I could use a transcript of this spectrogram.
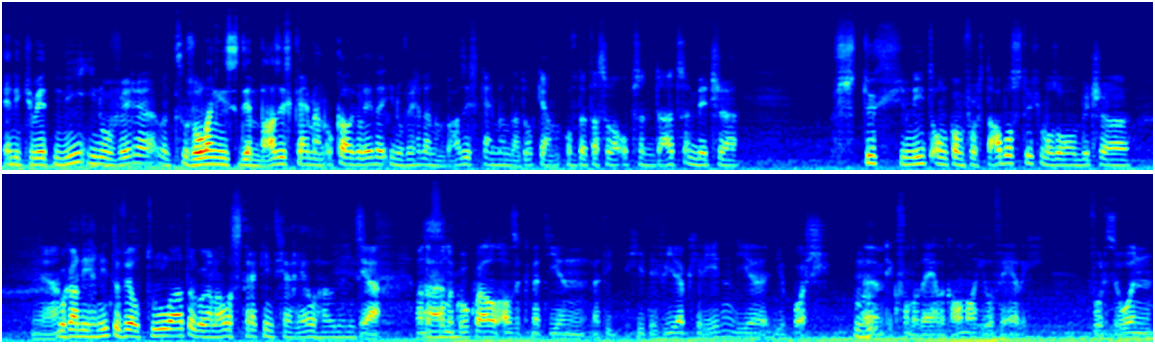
en ik weet niet in hoeverre, want zo lang is de basis Cayman ook al geleden, in hoeverre dan een basis Cayman dat ook kan. Of dat dat zo wat op zijn Duits een beetje stug, niet oncomfortabel stug, maar zo een beetje, ja. we gaan hier niet te veel toelaten, we gaan alles strak in het gareel houden. Is. Ja, Want dat Ehm. vond ik ook wel als ik met die, met die GT4 heb gereden, die, eh, die Porsche. Mhm. Ehm, ik vond dat eigenlijk allemaal heel veilig. Voor zo'n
